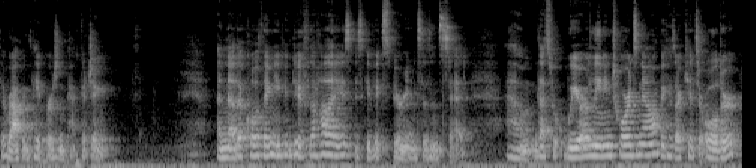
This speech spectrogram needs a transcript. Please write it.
the wrapping papers and packaging. Another cool thing you can do for the holidays is give experiences instead. Um, that's what we are leaning towards now because our kids are older.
